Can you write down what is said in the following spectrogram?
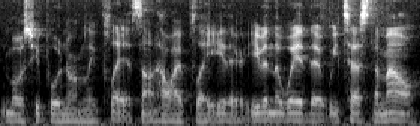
most people would normally play. It's not how I play either. Even the way that we test them out,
